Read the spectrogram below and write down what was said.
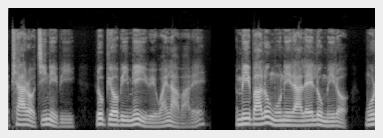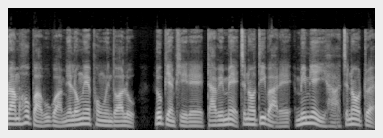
အဖျားတော့ကြီးနေပြီလို့ပြောပြီးမျက်ရည်တွေဝိုင်းလာပါတယ်အမေဘာလို့ငိုနေတာလဲလို့မေးတော့ငိုတာမဟုတ်ပါဘူးကွာမျက်လုံးထဲဖုံဝင်သွားလို့လို့ပြန်ဖြေတယ်ဒါပေမဲ့ကျွန်တော်သိပါတယ်အမေမျက်ရည်ဟာကျွန်တော်အတွက်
